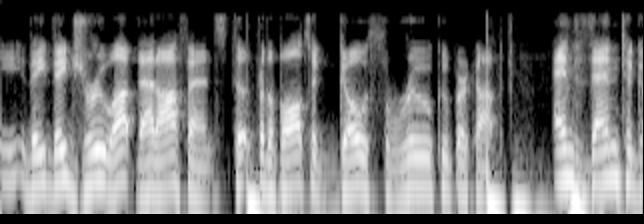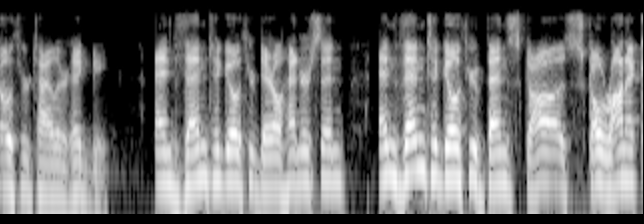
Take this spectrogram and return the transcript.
they they drew up that offense to, for the ball to go through Cooper Kupp, and then to go through Tyler Higbee, and then to go through Darrell Henderson, and then to go through Ben Skowronek,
